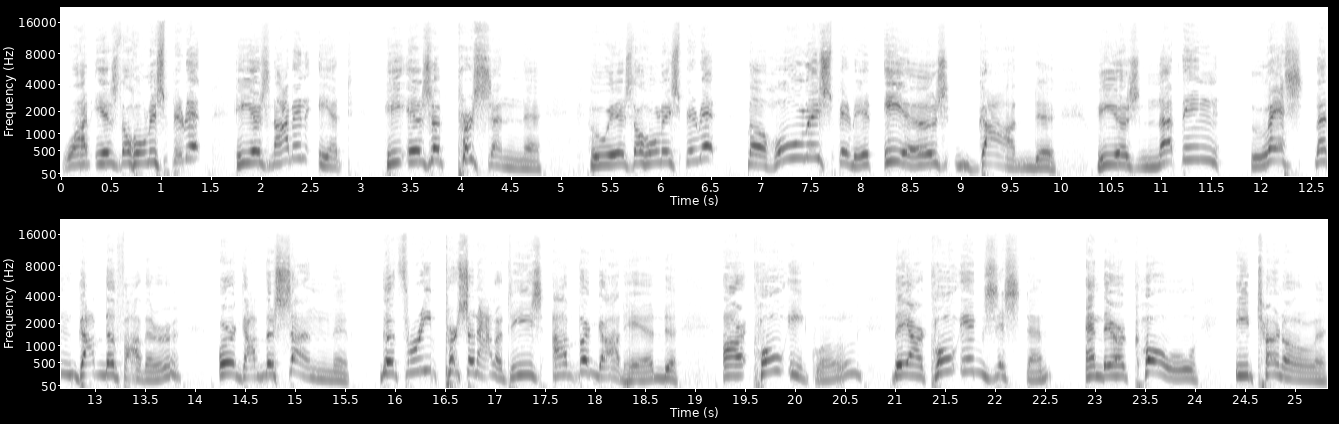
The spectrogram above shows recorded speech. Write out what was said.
What is the Holy Spirit? He is not an it, he is a person. Who is the Holy Spirit? The Holy Spirit is God. He is nothing less than God the Father or God the Son. The three personalities of the Godhead are co equal, they are coexistent, and they are co eternal.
